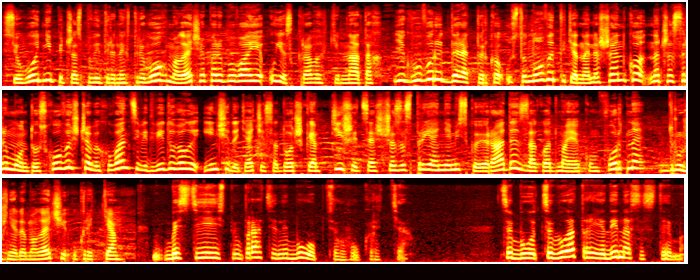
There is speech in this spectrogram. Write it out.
Сьогодні, під час повітряних тривог, малеча перебуває у яскравих кімнатах. Як говорить директорка установи Тетяна Ляшенко, на час ремонту сховища вихованці відвідували інші дитячі садочки. Тішиться, що за сприяння міської ради заклад має комфортне, дружнє до малечі укриття. Без цієї співпраці не було б цього укриття. Це, було, це була триєдина система.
